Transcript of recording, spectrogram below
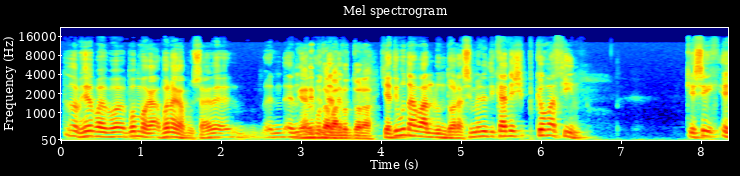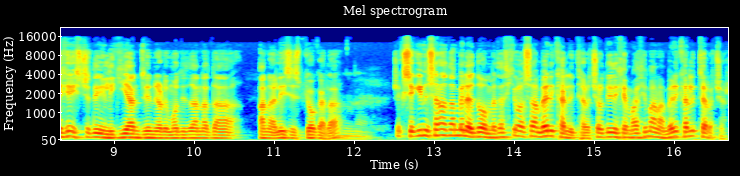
τα παιδιά που μου αγαπούσα. ε, ε, ε, ε, Γιατί ε, που τα ε, βάλουν τώρα; Γιατί μου τα βάλουν τώρα, σημαίνει ότι κάτι έχει πιο βαθύ. Και εσύ έχεις και την ηλικία, την ωριμότητα να τα αναλύσεις πιο καλά. Ναι. Και ξεκίνησα να τα μελετώ. Μετά θυκεύασα American Literature, ότι είχε μάθημα American Literature.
